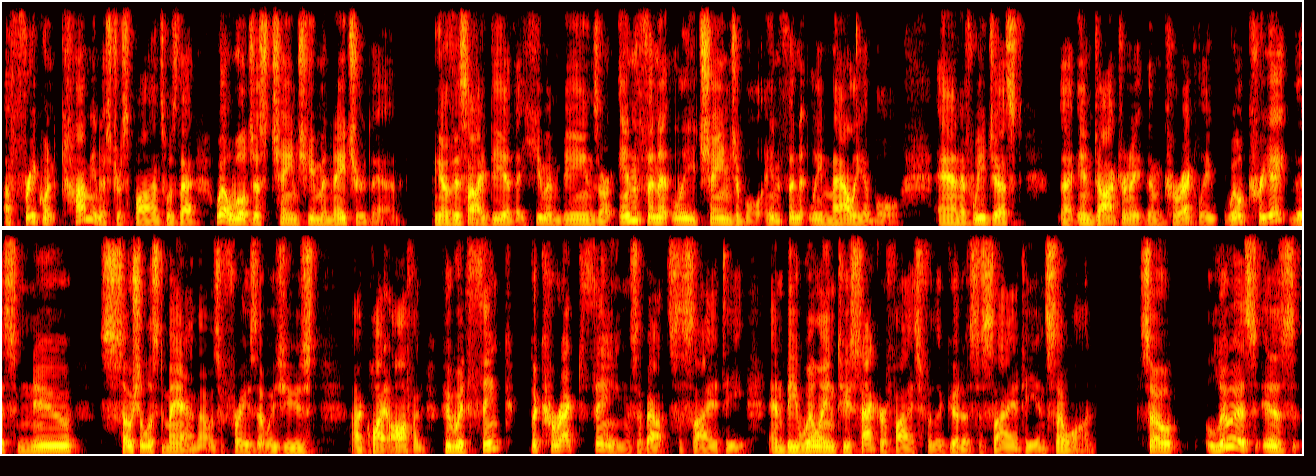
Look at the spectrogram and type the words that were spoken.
a frequent communist response was that, well, we'll just change human nature then. You know, this idea that human beings are infinitely changeable, infinitely malleable, and if we just uh, indoctrinate them correctly, we'll create this new socialist man. That was a phrase that was used uh, quite often, who would think the correct things about society and be willing to sacrifice for the good of society and so on. So Lewis is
